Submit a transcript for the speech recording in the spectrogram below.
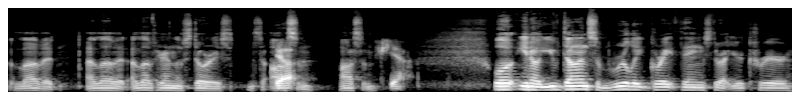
I love it. I love it. I love hearing those stories. It's awesome. Yeah. Awesome. Yeah. Well, you know, you've done some really great things throughout your career.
